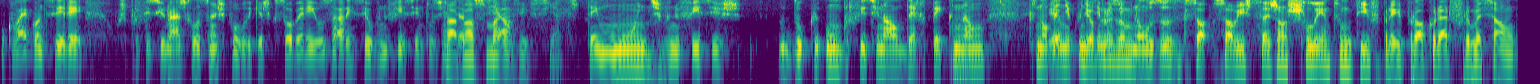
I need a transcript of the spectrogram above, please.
O que vai acontecer é os profissionais de relações públicas que souberem usar em seu benefício a inteligência artificial mais eficientes. têm muitos benefícios do que um profissional de RP que não, que não tenha conhecimento eu e que não os use. Que só, só isto seja um excelente motivo para ir procurar formação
